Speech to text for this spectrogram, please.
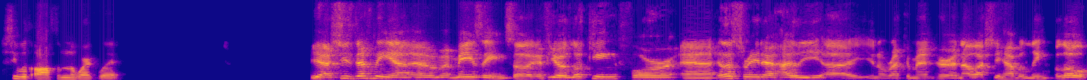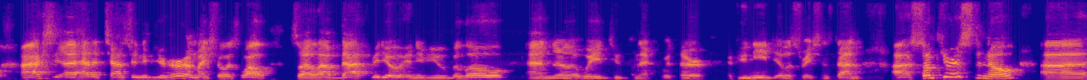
she was awesome to work with. Yeah she's definitely uh, um, amazing. So if you're looking for an illustrator highly uh, you know recommend her. And i'll actually have a link below. I actually i had a chance to interview her on my show as well. So i'll have that video interview below and a way to connect with her if you need illustrations done. Uh, so i'm curious to know uh,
